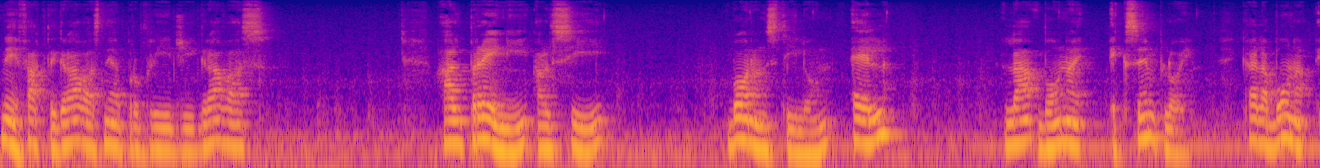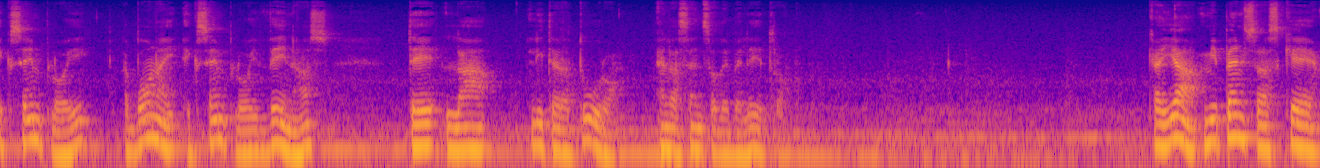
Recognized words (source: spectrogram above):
ne facte gravas ne al proprigi gravas al preni al si bonan stilon el la bona exemploi ca la bona exemploi la bona exemploi venas de la literaturo en la senso de beletro. Ca ja, mi pensas che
